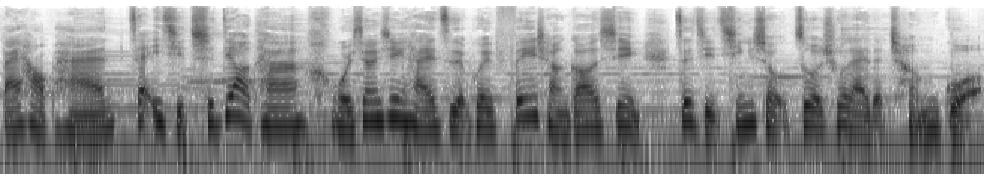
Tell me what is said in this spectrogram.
摆好盘，再一起吃掉它。我相信孩子会非常高兴自己亲手做出来的成果。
